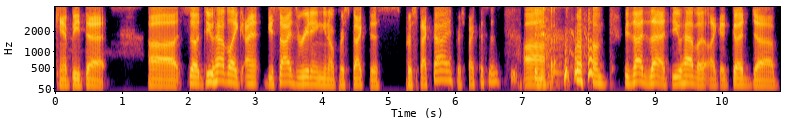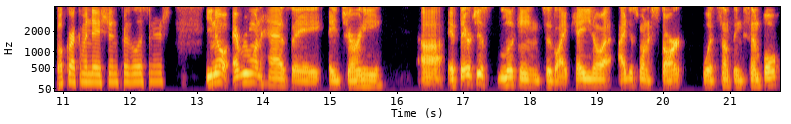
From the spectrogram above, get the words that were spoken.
Can't beat that. Uh, so do you have like besides reading, you know, prospectus, prospecti, prospectuses? Uh, besides that, do you have a like a good uh, book recommendation for the listeners? You know, everyone has a a journey. Uh, if they're just looking to like, hey, you know what, I just want to start with something simple.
